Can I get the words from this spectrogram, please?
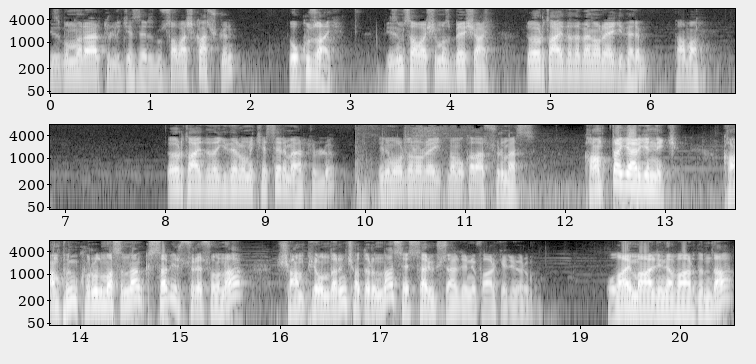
Biz bunları her türlü keseriz. Bu savaş kaç gün? 9 ay. Bizim savaşımız 5 ay. 4 ayda da ben oraya giderim. Tamam. 4 ayda da gider onu keserim her türlü. Benim oradan oraya gitmem o kadar sürmez. Kampta gerginlik. Kampın kurulmasından kısa bir süre sonra şampiyonların çadırından sesler yükseldiğini fark ediyorum. Olay mahalline vardığımda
